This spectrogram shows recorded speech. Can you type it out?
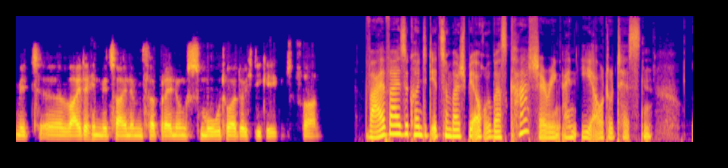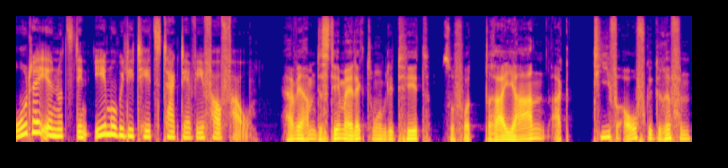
mit äh, weiterhin mit seinem Verbrennungsmotor durch die Gegend zu fahren. Wahlweise könntet ihr zum Beispiel auch übers Carsharing ein E-Auto testen. Oder ihr nutzt den E-Mobilitätstag der WVV. Ja, wir haben das Thema Elektromobilität so vor drei Jahren aktiv aufgegriffen,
